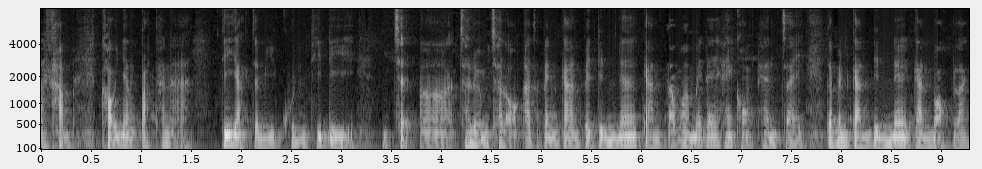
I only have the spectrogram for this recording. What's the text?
นะครับ เขายังปรารถนา ที่อยากจะมีคุณที่ดีเฉลิมฉลองอาจจะเป็นการไปดินเนอร์กันแต่ว่าไม่ได้ให้ของแทนใจ แต่เป็นการดินเนอร์กันบอกรัก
